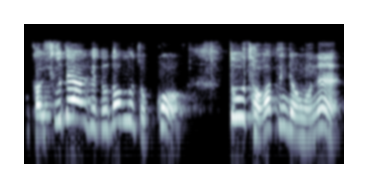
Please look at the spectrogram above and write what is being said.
그러니까 휴대하기도 너무 좋고 또 저 같은 경우는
